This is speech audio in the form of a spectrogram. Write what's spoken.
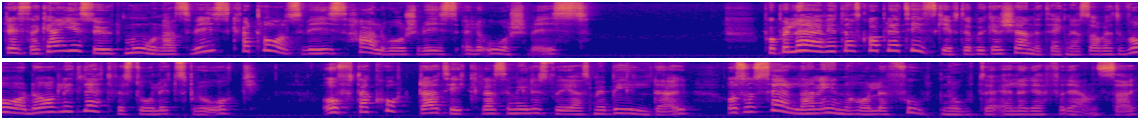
Dessa kan ges ut månadsvis, kvartalsvis, halvårsvis eller årsvis. Populärvetenskapliga tidskrifter brukar kännetecknas av ett vardagligt lättförståeligt språk. Ofta korta artiklar som illustreras med bilder och som sällan innehåller fotnoter eller referenser.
